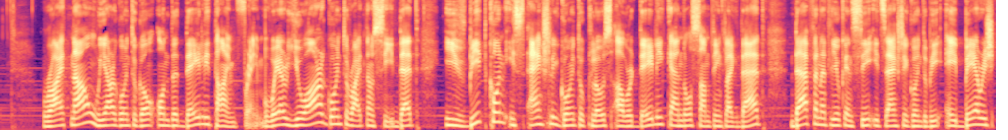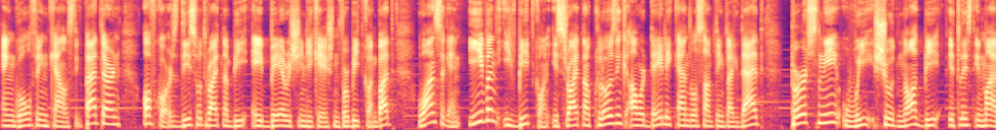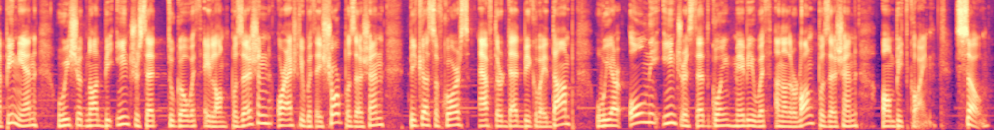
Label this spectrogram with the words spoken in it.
Right now, we are going to go on the daily time frame where you are going to right now see that if Bitcoin is actually going to close our daily candle, something like that, definitely you can see it's actually going to be a bearish engulfing candlestick pattern. Of course, this would right now be a bearish indication for Bitcoin. But once again, even if Bitcoin is right now closing our daily candle, something like that, Personally, we should not be, at least in my opinion, we should not be interested to go with a long position or actually with a short position because of course after that big of a dump, we are only interested going maybe with another long position on Bitcoin. So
